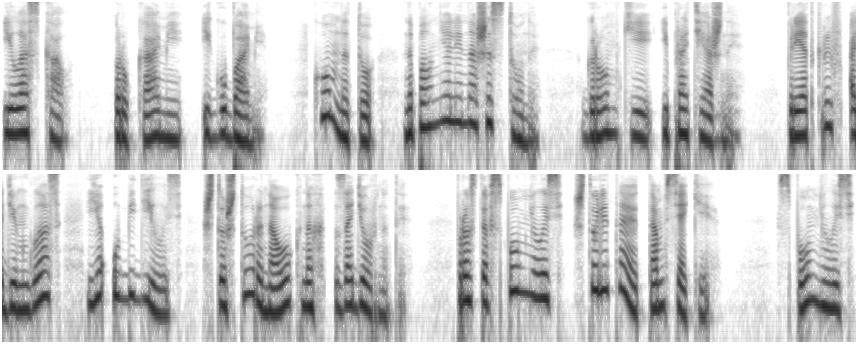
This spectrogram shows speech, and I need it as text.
и ласкал руками и губами. Комнату наполняли наши стоны, громкие и протяжные. Приоткрыв один глаз, я убедилась, что шторы на окнах задернуты. Просто вспомнилось, что летают там всякие. Вспомнилось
